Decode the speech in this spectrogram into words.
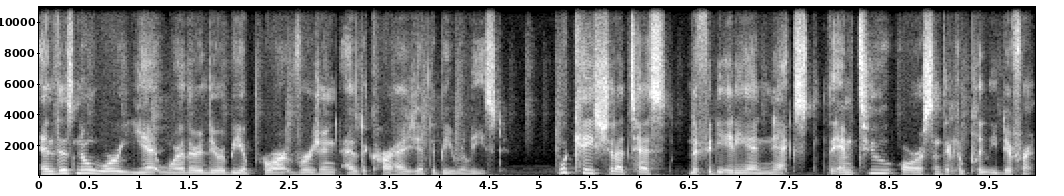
and there's no worry yet whether there will be a ProArt version as the card has yet to be released. What case should I test the 5080N next, the M2 or something completely different?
